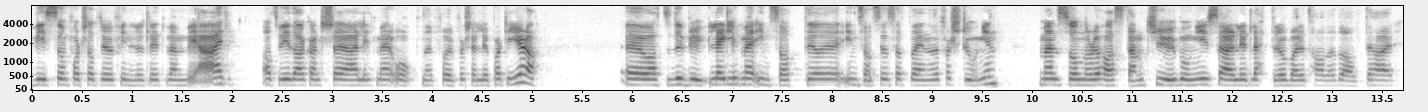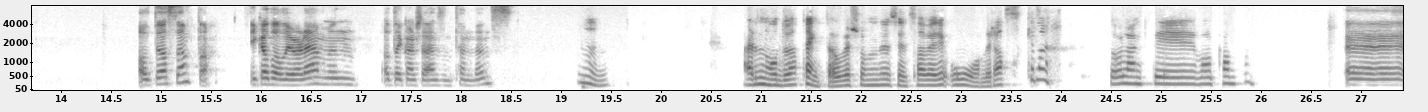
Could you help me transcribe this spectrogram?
vi som fortsatt finner ut litt hvem vi er, at vi da kanskje er litt mer åpne for forskjellige partier, da. Eh, og at du legger litt mer innsats, innsats i å sette deg inn i det første gangen. Men så når du har stemt 20 ganger, så er det litt lettere å bare ta det du alltid har, alltid har stemt. da. Ikke at alle gjør det, men at det kanskje er en sånn tendens. Mm. Er det noe du har tenkt deg over som du syns har vært overraskende så langt i valgkampen? Eh,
